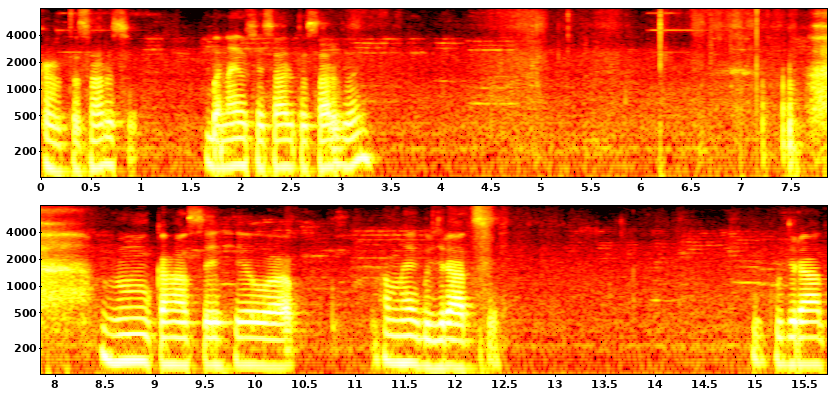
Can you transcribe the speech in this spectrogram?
ઘર તો સારું છે. બનાવ્યું છે સારું તો સારું જ હોય कहाँ से है हो आप? हम हैं गुजरात से। गुजरात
